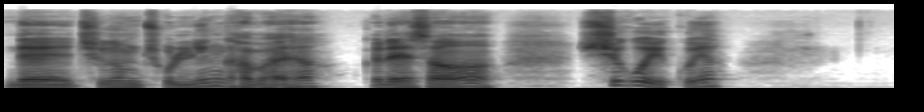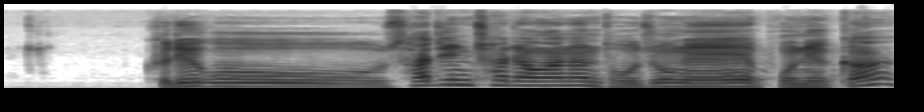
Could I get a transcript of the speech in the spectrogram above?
네, 지금 졸린가 봐요. 그래서 쉬고 있고요. 그리고 사진 촬영하는 도중에 보니까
